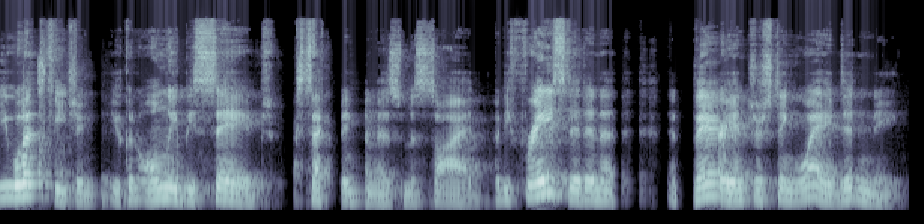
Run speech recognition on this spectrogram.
He was teaching that you can only be saved accepting him as Messiah, but he phrased it in a, a very interesting way, didn't he?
